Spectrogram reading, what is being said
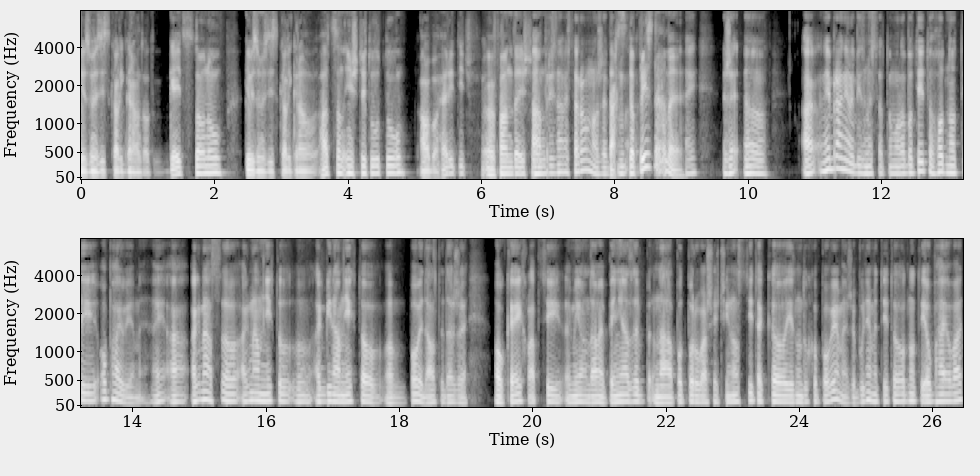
keby sme získali grant od Gatestonu, keby sme získali grant od Hudson Inštitútu, alebo Heritage e, Foundation. A priznáme sa rovno, že... Tak si to priznáme. Hej, že uh, a nebránili by sme sa tomu, lebo tieto hodnoty obhajujeme. Hej? A ak, nás, e, ak, nám niekto, ak by nám niekto povedal, teda, že OK, chlapci, my vám dáme peniaze na podporu vašej činnosti, tak jednoducho povieme, že budeme tieto hodnoty obhajovať.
